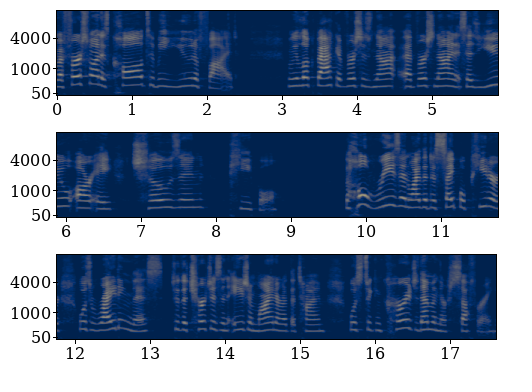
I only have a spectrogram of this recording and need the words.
My first one is called to be unified. When we look back at verses not, at verse 9, it says, You are a chosen people. The whole reason why the disciple Peter was writing this to the churches in Asia Minor at the time was to encourage them in their suffering.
